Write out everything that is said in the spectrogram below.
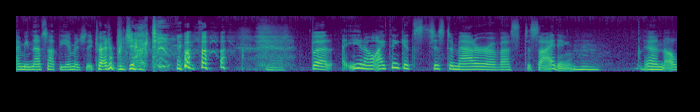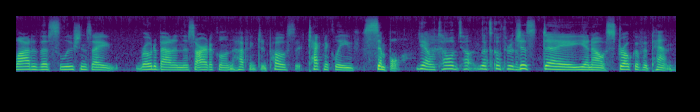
I mean that's not the image they try to project. yeah, but you know, I think it's just a matter of us deciding. hmm And a lot of the solutions I wrote about in this article in the Huffington Post are technically simple. yeah. Well, tell tell. Let's go through them. Just a, you know, stroke of a pen.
